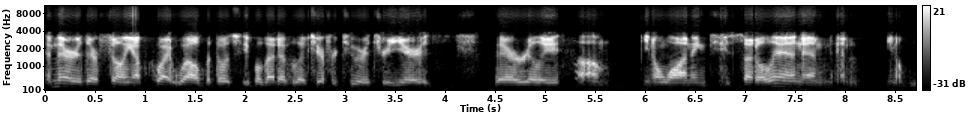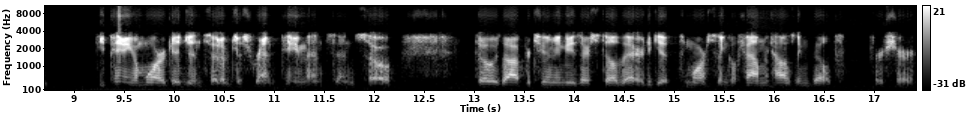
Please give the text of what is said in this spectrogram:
and they're they're filling up quite well but those people that have lived here for two or three years they're really um, you know wanting to settle in and and you know be paying a mortgage instead of just rent payments. And so those opportunities are still there to get more single-family housing built for sure.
